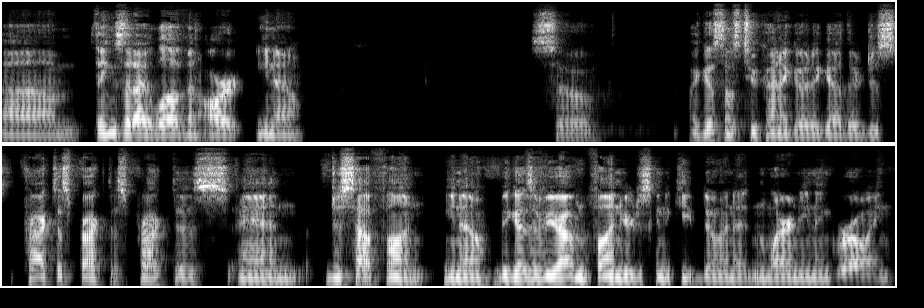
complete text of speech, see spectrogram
um, things that I love in art, you know. So I guess those two kind of go together. Just practice, practice, practice, and just have fun, you know, because if you're having fun, you're just going to keep doing it and learning and growing.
